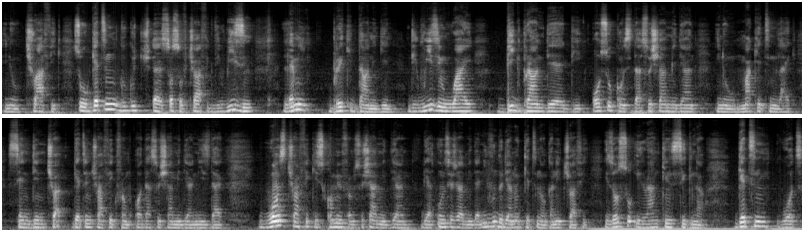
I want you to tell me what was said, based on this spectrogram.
You know traffic. So getting google uh, source of traffic the reason let me break it down again. The reason why big brand there they also consider social media and you know marketing like sending tra- getting traffic from other social media is that once traffic is coming from social media and their own social media and even though they are not getting organic traffic is also a ranking signal. Getting what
